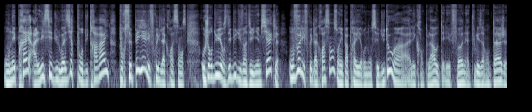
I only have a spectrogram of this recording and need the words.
On est prêt à laisser du loisir pour du travail, pour se payer les fruits de la croissance. Aujourd'hui, en ce début du 21e siècle, on veut les fruits de la croissance, on n'est pas prêt à y renoncer du tout, hein, à l'écran plat, au téléphone, à tous les avantages,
